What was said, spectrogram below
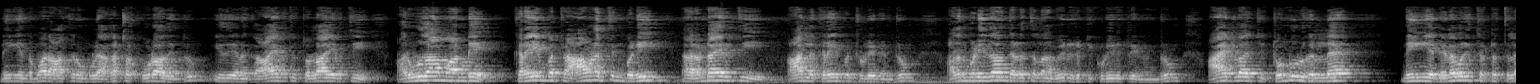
நீங்க இந்த மாதிரி ஆக்கிரமிப்புகளை அகற்றக்கூடாது என்றும் இது எனக்கு ஆயிரத்தி தொள்ளாயிரத்தி அறுபதாம் ஆண்டே கிரயம் பெற்ற ஆவணத்தின்படி ரெண்டாயிரத்தி ஆறுல கிரயம் பெற்றுள்ளேன் என்றும் அதன்படிதான் இந்த இடத்துல நான் வீடு கட்டி குடியிருக்கிறேன் என்றும் ஆயிரத்தி தொள்ளாயிரத்தி தொண்ணூறுகள்ல நீங்க நிலவரி திட்டத்தில்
